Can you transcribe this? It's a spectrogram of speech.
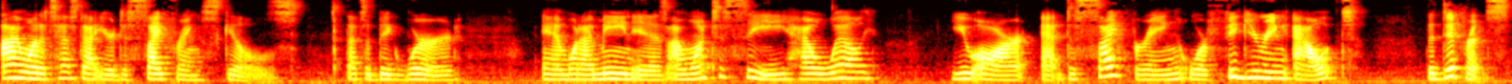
I want to test out your deciphering skills. That's a big word. And what I mean is, I want to see how well you are at deciphering or figuring out the difference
